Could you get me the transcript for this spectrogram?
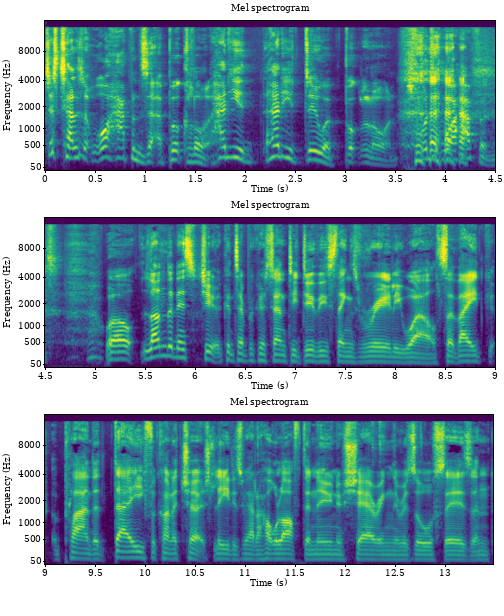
just tell us what happens at a book launch. How do you, how do you do a book launch? What, what happens? Well, London Institute of Contemporary Christianity do these things really well. So they planned a day for kind of church leaders. We had a whole afternoon of sharing the resources and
